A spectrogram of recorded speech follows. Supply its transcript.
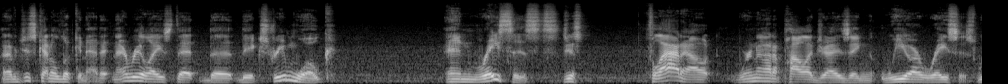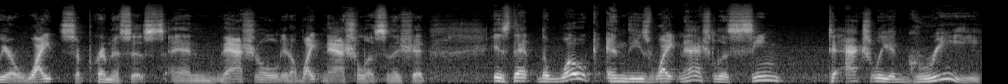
and I was just kind of looking at it, and I realized that the the extreme woke and racists just flat out we're not apologizing. We are racist we are white supremacists and national you know white nationalists and this shit. Is that the woke and these white nationalists seem to actually agree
